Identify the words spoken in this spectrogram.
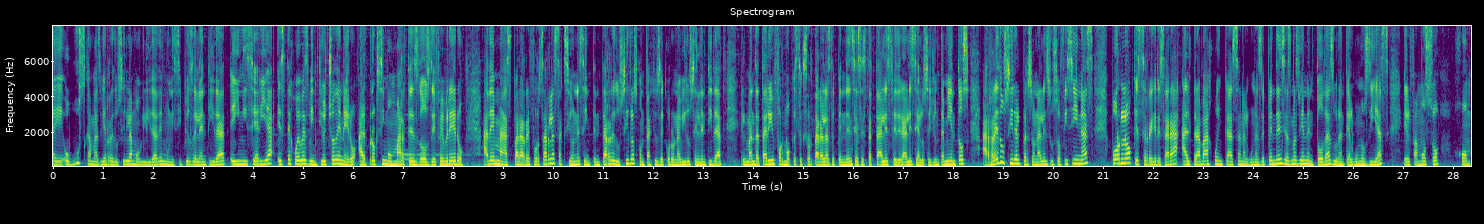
eh, o busca más bien reducir la movilidad de municipios de la entidad e iniciaría este jueves 28 de enero al próximo martes 2 de febrero. Además, para reforzar las acciones e intentar reducir los contagios de coronavirus en la entidad, el mandatario informó que se exhortará a las dependencias estatales, federales y a los ayuntamientos a reducir el personal en sus oficinas, por lo que se regresará al trabajo en casa en algunas dependencias, más bien en todas durante algunos días, el famoso home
